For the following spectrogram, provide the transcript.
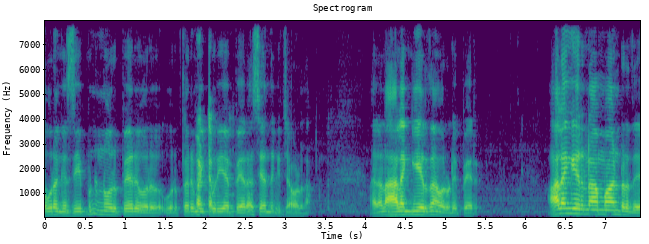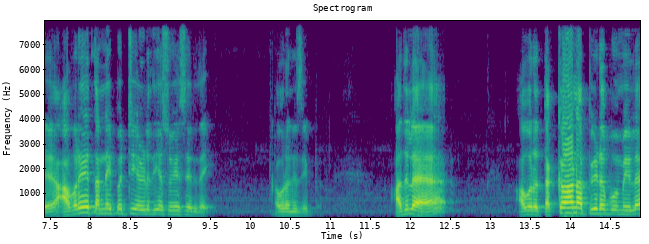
அவுரங்கசீப்னு இன்னொரு பேர் ஒரு ஒரு பெருமைக்குரிய பேரை சேர்ந்துக்கிச்சு அவ்வளோதான் அதனால் ஆலங்கீர் தான் அவருடைய பேர். ஆலங்கீர் நாமான்றது அவரே தன்னை பற்றி எழுதிய சுயசரிதை அவுரங்கசீப் அதில் அவர் தக்கான பீடபூமியில்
